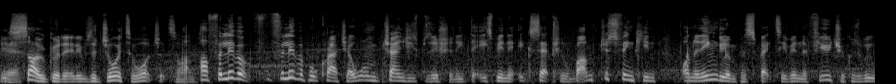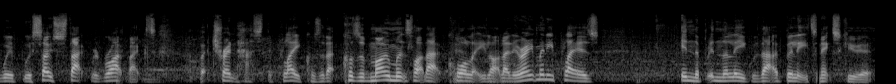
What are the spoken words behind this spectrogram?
he's yeah. so good at it. It was a joy to watch at times. Uh, for Liverpool, for Liverpool, Crouch, I wouldn't change his position. He, has been exceptional, but I'm just thinking on an England perspective in the future because we, we're, we're so stacked with right backs. But Trent has to play because of that, because of moments like that, quality yeah. like that. There ain't many players in the in the league with that ability to execute it.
